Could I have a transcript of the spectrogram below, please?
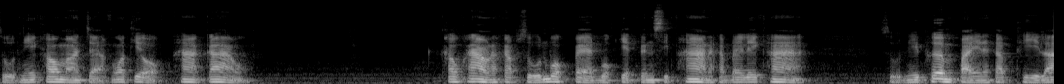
สูตรนี้เข้ามาจากงวดที่ออก 59 คร่าวๆนะครับ0บวก8บวก7เป็น 15 นะครับ ได้เลข 5 สูตรนี้เพิ่มไปนะครับ ทีละ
